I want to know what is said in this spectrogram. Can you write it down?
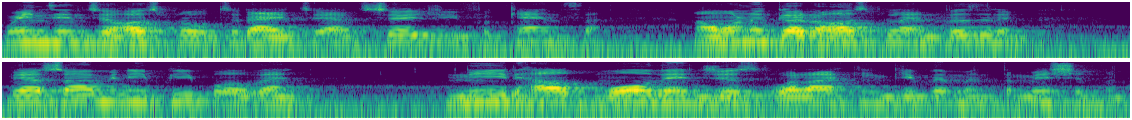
went into hospital today to have surgery for cancer. I want to go to hospital and visit him. There are so many people that need help more than just what I can give them at the mission.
